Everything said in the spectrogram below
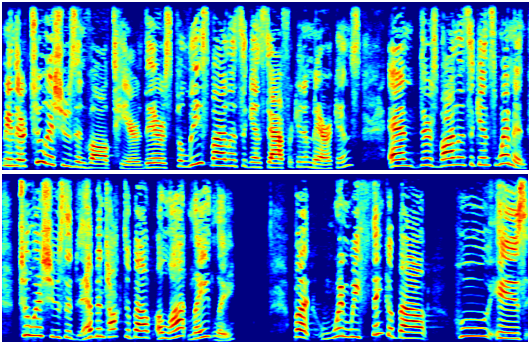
I mean, there are two issues involved here there's police violence against African Americans, and there's violence against women. Two issues that have been talked about a lot lately. But when we think about who is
